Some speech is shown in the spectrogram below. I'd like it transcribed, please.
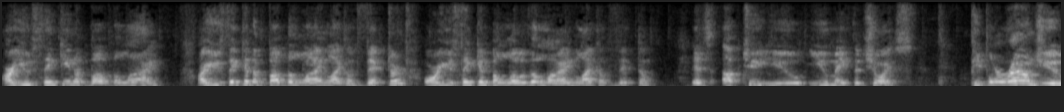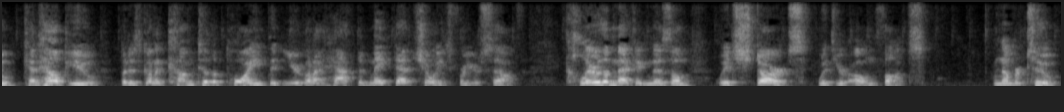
Are you thinking above the line? Are you thinking above the line like a victor, or are you thinking below the line like a victim? It's up to you. You make the choice. People around you can help you, but it's going to come to the point that you're going to have to make that choice for yourself. Clear the mechanism, which starts with your own thoughts. Number two,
